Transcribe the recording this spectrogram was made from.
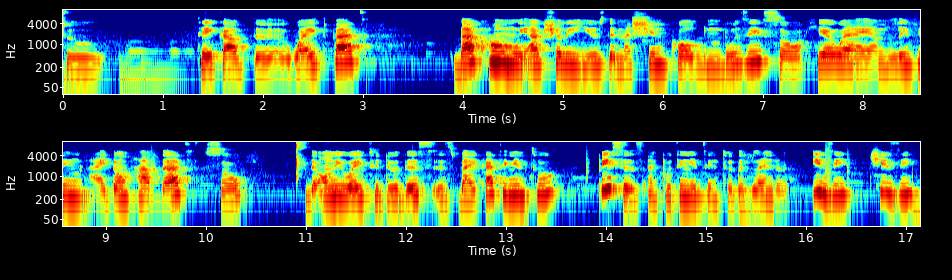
to take out the white part. Back home we actually use the machine called Mbuzi so here where I am living I don't have that so the only way to do this is by cutting into pieces and putting it into the blender. Easy, cheesy.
